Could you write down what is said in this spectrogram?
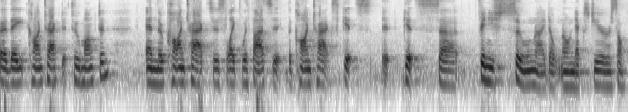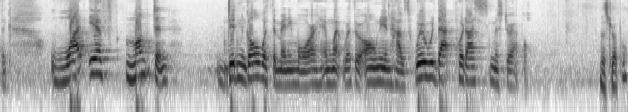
Uh, they contract it through Moncton, and their contracts is like with us. It, the contracts gets it gets uh, finished soon. I don't know next year or something. What if Moncton didn't go with them anymore and went with their own in-house? Where would that put us, Mr. Eppel? Mr. Eppel?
